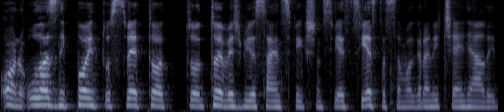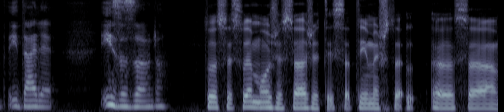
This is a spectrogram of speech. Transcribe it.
on, ulazni point u sve to, to, to je već bio science fiction, svijesta sam ograničenja, ali i dalje izazovno. To se sve može sažeti sa time što, e, sa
